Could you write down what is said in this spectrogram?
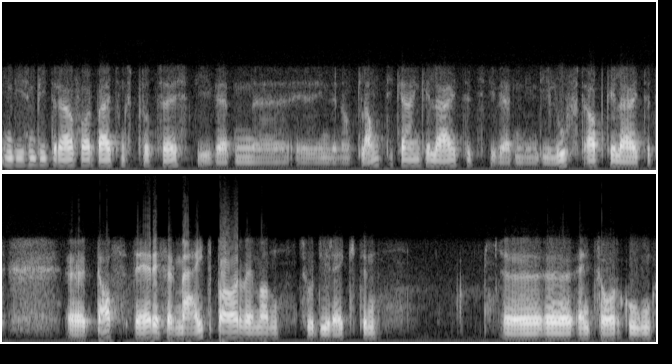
in diesem Wiederaufarbeitungsprozess. Die werden äh, in den Atlantik eingeleitet, die werden in die Luft abgeleitet. Äh, das wäre vermeidbar, wenn man zur direkten äh, äh Entsorgung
